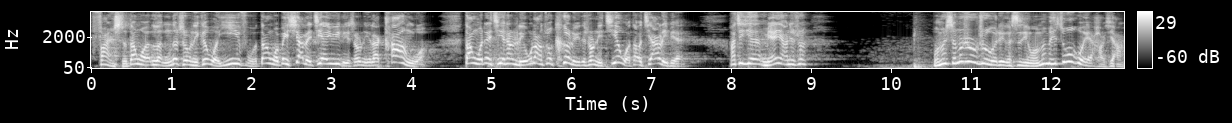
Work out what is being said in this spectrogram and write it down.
饭食；当我冷的时候，你给我衣服；当我被下在监狱里的时候，你来看我；当我在街上流浪做客旅的时候，你接我到家里边。啊，这些绵羊就说。”我们什么时候做过这个事情？我们没做过呀，好像。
